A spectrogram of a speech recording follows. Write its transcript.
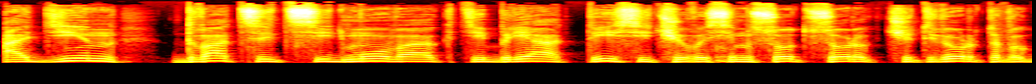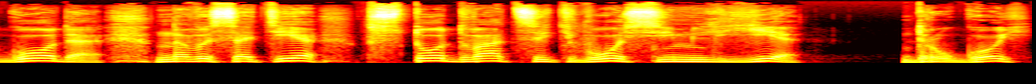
один 27 октября 1844 года на высоте в 128 лье, другой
